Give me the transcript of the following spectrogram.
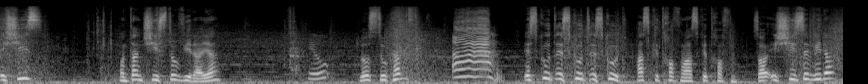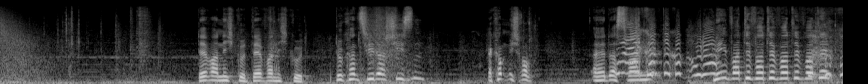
Ich schieß. Und dann schießt du wieder, ja? Jo. Los, du kannst. Ah! Ist gut, ist gut, ist gut. Hast getroffen, hast getroffen. So, ich schieße wieder. Der war nicht gut, der war nicht gut. Du kannst wieder schießen. Er kommt nicht drauf. Äh, das war... Der ne kommt, der kommt, oder? nee, warte, warte, warte, warte.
